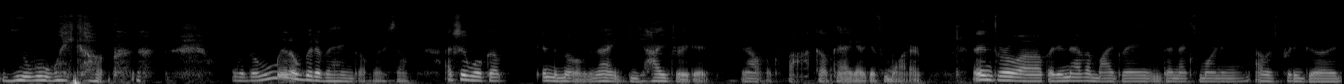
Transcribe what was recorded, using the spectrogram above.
you will wake up with a little bit of a hangover. So I actually woke up in the middle of the night dehydrated and I was like, fuck, okay, I gotta get some water. I didn't throw up, I didn't have a migraine the next morning. I was pretty good.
